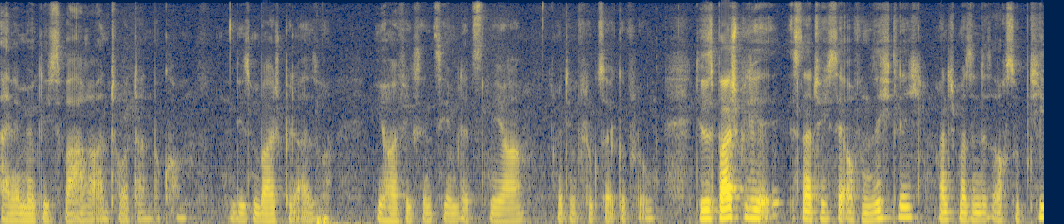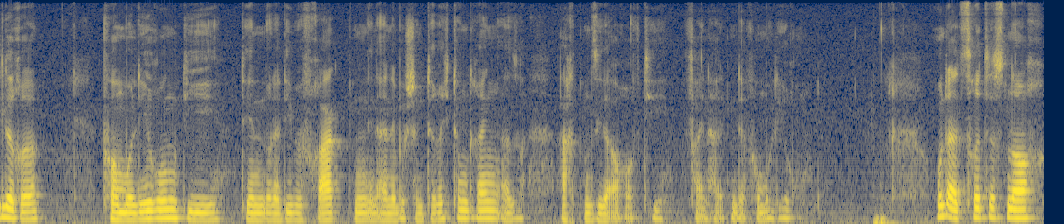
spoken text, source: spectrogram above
eine möglichst wahre Antwort dann bekommen. In diesem Beispiel also, wie häufig sind Sie im letzten Jahr mit dem Flugzeug geflogen. Dieses Beispiel hier ist natürlich sehr offensichtlich. Manchmal sind es auch subtilere Formulierungen, die den oder die Befragten in eine bestimmte Richtung drängen. Also achten Sie da auch auf die Feinheiten der Formulierung. Und als drittes noch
